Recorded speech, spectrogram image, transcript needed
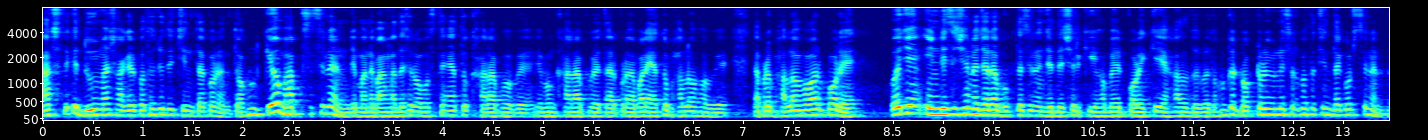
আজ থেকে দুই মাস আগের কথা যদি চিন্তা করেন, তখন কেউ ভাবতেছিলেন যে মানে বাংলাদেশের অবস্থা এত খারাপ হবে এবং খারাপ হয়ে তারপরে আবার এত ভালো হবে? তারপরে ভালো হওয়ার পরে ওই যে ইনডিসিশনে যারা ভুগতেছিলেন যে, দেশের কি হবে? পরে কে হাল ধরবে? তখন কি ডক্টর ইউনিসের কথা চিন্তা করছিলেন?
